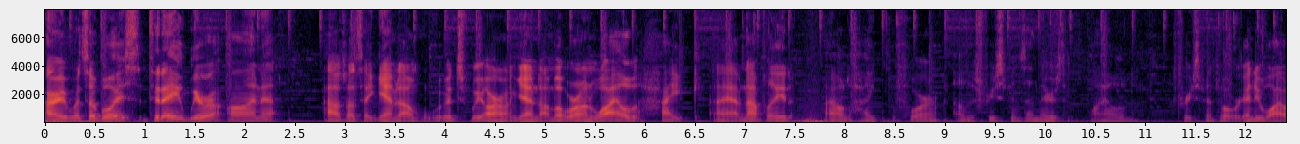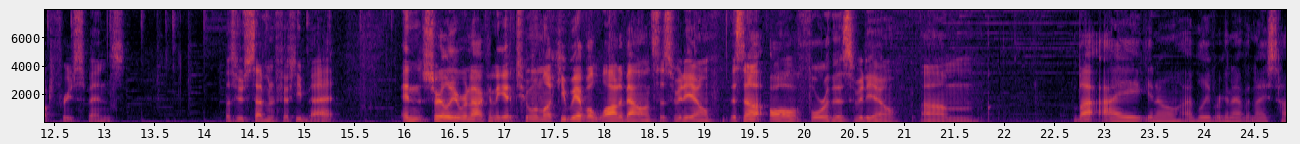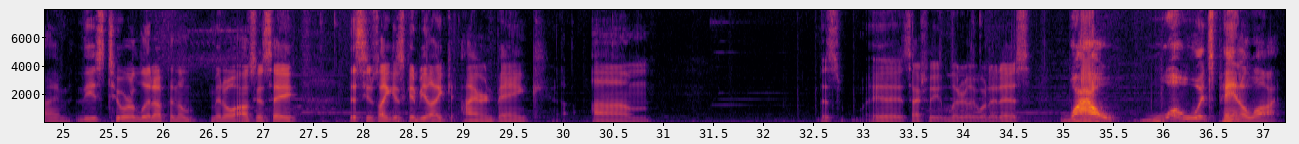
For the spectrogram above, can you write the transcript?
Alright, what's up boys? Today we're on, I was about to say Gamdom, which we are on Gamdom, but we're on Wild Hike. I have not played Wild Hike before. Oh, there's free spins and there's Wild free spins. Well, we're going to do Wild free spins. Let's do 750 bet. And surely we're not going to get too unlucky. We have a lot of balance this video. It's not all for this video. Um, but I, you know, I believe we're going to have a nice time. These two are lit up in the middle. I was going to say, this seems like it's going to be like Iron Bank. Um, this is actually literally what it is. Wow. Whoa, it's paying a lot.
